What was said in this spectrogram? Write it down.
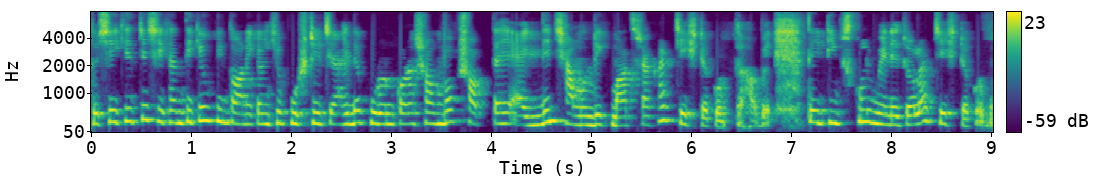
তো সেই ক্ষেত্রে সেখান থেকেও কিন্তু অনেকাংশে পুষ্টির চাহিদা পূরণ করা সম্ভব। সপ্তাহে একদিন সামুদ্রিক মাছ রাখার চেষ্টা করতে হবে। তো এই টিপসগুলো মেনে চলার চেষ্টা করবেন।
